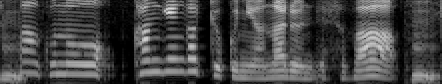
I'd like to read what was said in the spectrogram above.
うんまあ、この管弦楽曲にはなるんですが、うん。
